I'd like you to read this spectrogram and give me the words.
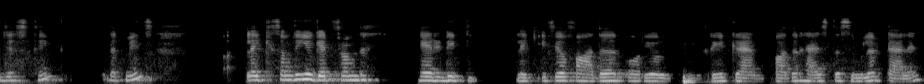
Just think. That means like something you get from the heredity like if your father or your great grandfather has the similar talent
